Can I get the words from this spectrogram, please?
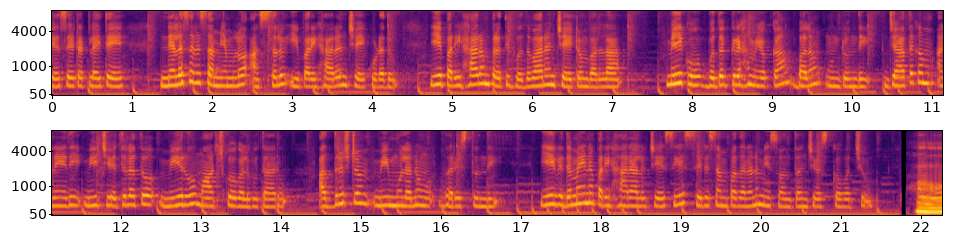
చేసేటట్లయితే నెలసరి సమయంలో అస్సలు ఈ పరిహారం చేయకూడదు. ఈ పరిహారం ప్రతి బుధవారం చేయటం వల్ల మీకు బుధగ్రహం యొక్క బలం ఉంటుంది. జాతకం అనేది మీ చేతులతో మీరు మార్చుకోగలుగుతారు. అదృష్టం మిమ్ములను వరిస్తుంది. ఈ విధమైన పరిహారాలు చేసి సిరి సంపదలను మీ సొంతం చేసుకోవచ్చు. ఓ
